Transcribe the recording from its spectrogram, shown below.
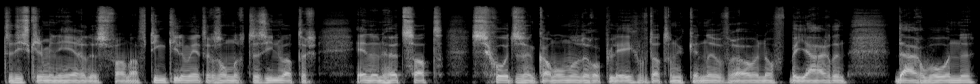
te discrimineren. Dus vanaf 10 kilometer zonder te zien wat er in een hut zat, schoten ze hun kanonnen erop leeg. Of dat er nu kinderen, vrouwen of bejaarden daar woonden.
